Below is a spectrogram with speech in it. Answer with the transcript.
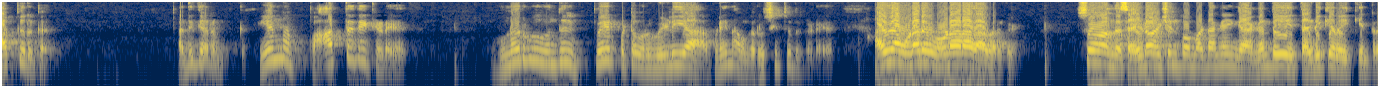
ஹக்கு இருக்காது. அதிகாரம் இருக்கு. ஏன்னா பார்த்ததே கிடையாது. உணர்வு வந்து இப்பேற்பட்ட ஒரு வெளியா அப்படின்னு அவங்க ருசித்தது கிடையாது. அதுதான் உணர உணராத அவர்கள் ஸோ அந்த சைடான்ஷன் போக மாட்டாங்க. இங்கே அகந்தையை தடிக்க வைக்கின்ற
